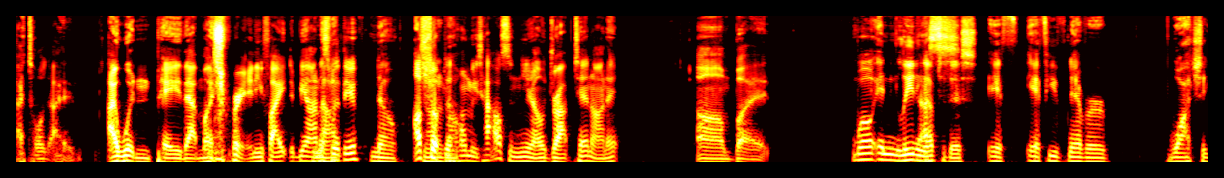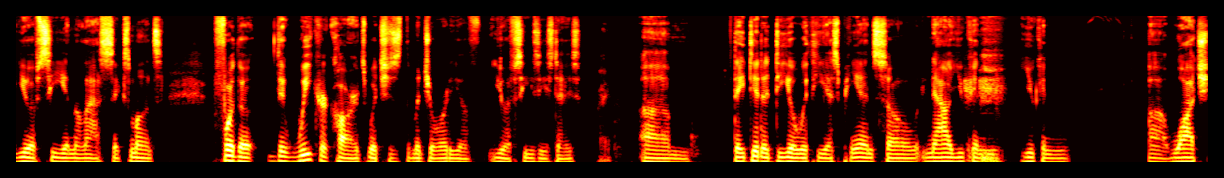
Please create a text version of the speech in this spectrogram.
I told I I wouldn't pay that much for any fight. To be honest Not with you, No, I'll show up to the homie's house and you know drop ten on it. Um, but Well, in leading up to this, if if you've never watched a UFC in the last six months, for the the weaker cards, which is the majority of UFCs these days, Right. Um, they did a deal with ESPN, so now you can you can uh, watch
